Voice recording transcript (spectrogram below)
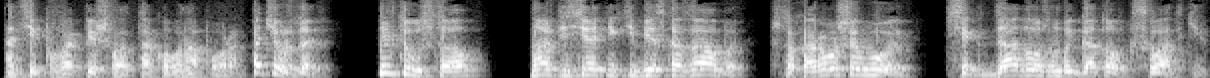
Антипов опешил от такого напора. «А чего ждать? Или ты устал? Наш десятник тебе сказал бы, что хороший воин всегда должен быть готов к схватке».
